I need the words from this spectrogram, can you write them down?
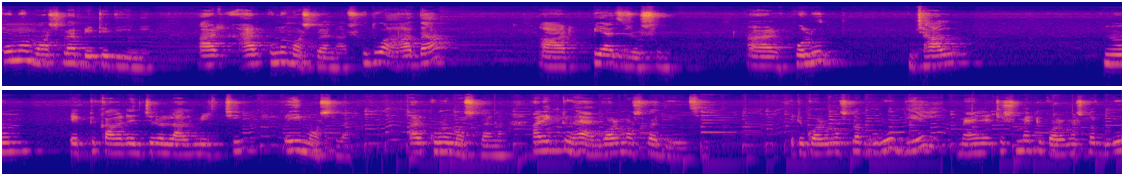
কোনো মশলা বেটে দিইনি। আর আর কোনো মশলা না, শুধু আদা আর পেঁয়াজ রসুন আর হলুদ, ঝাল, নুন, একটু কালারের জন্য লাল মির্চি, এই মশলা। আর কোনো মশলা না। আর একটু হ্যাঁ গরম মশলা দিয়েছি। একটু গরম মশলা গুঁড়ো দিয়ে ম্যারিনেটের সময় একটু গরম মশলা গুঁড়ো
